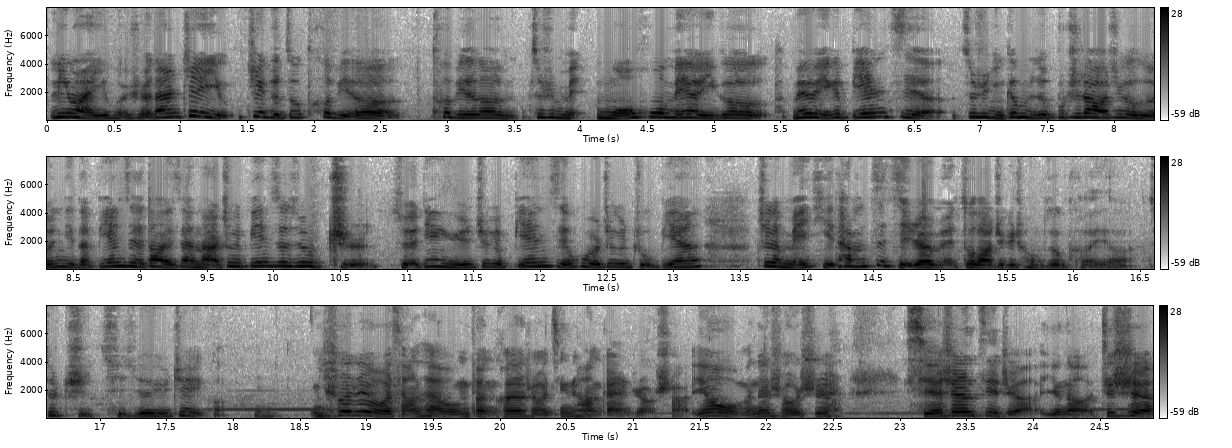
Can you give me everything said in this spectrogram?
另外一回事儿。但是这这个就特别的。特别的，就是没模糊，没有一个没有一个边界，就是你根本就不知道这个伦理的边界到底在哪。这个边界就只决定于这个编辑或者这个主编、这个媒体他们自己认为做到这个程度就可以了，就只取决于这个。嗯，你说这个，我想起来我们本科的时候经常干这种事儿，因为我们那时候是 学生记者，you know，就是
